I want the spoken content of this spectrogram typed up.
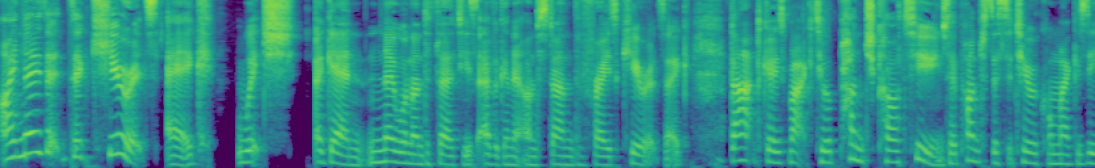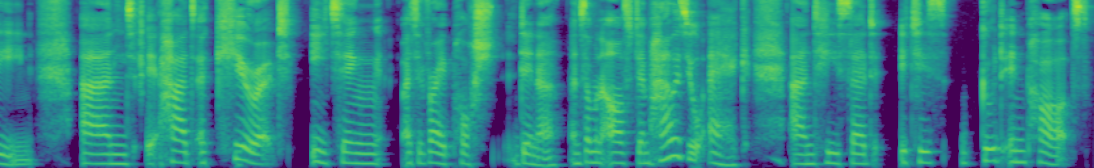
I know that the curate's egg, which again, no one under 30 is ever going to understand the phrase curate's egg. That goes back to a Punch cartoon. So, Punch, the satirical magazine, and it had a curate eating at a very posh dinner. And someone asked him, How is your egg? And he said, It is good in parts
